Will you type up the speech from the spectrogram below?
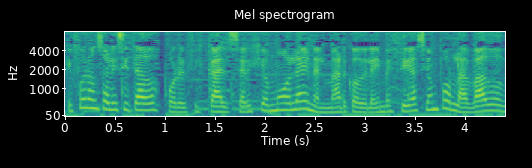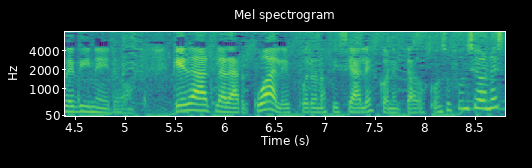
que fueron solicitados por el fiscal Sergio Mola en el marco de la investigación por lavado de dinero. Queda aclarar cuáles fueron oficiales conectados con sus funciones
